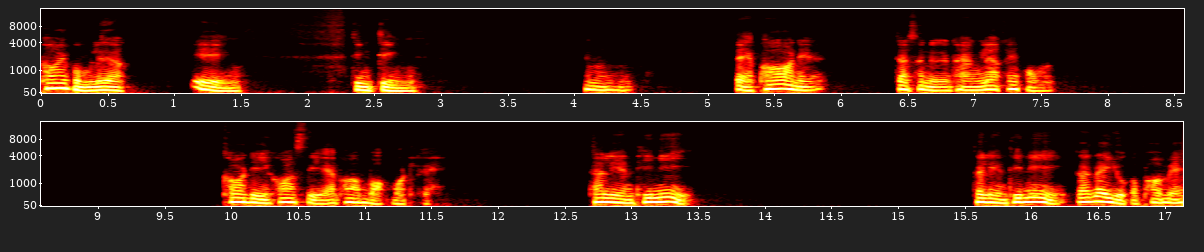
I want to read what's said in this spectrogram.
พ่อให้ผมเลือกเองจริง ๆ แต่พ่อเนี่ยจะเสนอทางเลือกให้ผม ข้อดีข้อเสียพ่อบอกหมดเลย ถ้าเรียนที่นี่ ถ้าเรียนที่นี่ก็ได้อยู่กับพ่อแม่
